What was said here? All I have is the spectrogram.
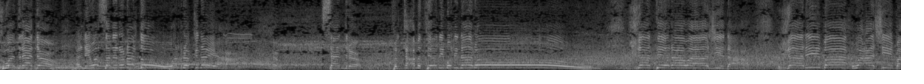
كوادرادو اللي وصل لرونالدو. والركنية. ساندرو في القائم الثاني مولينارو. وعجيبة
